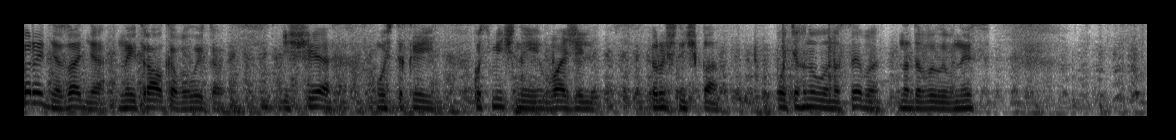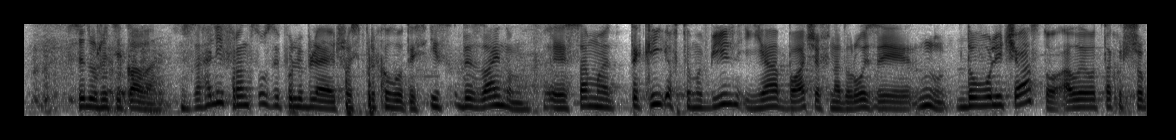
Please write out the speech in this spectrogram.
Передня, задня, нейтралка велика. І ще ось такий космічний важіль ручничка. Потягнули на себе, надавили вниз. Все дуже цікаво. Взагалі французи полюбляють щось приколотись із дизайном. Е, Саме такий автомобіль я бачив на дорозі ну, доволі часто, але от так, от, щоб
